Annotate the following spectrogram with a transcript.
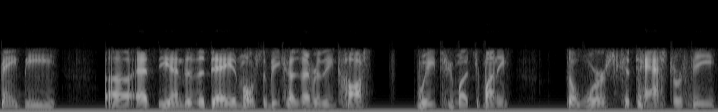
may be uh, at the end of the day, and mostly because everything costs way too much money, the worst catastrophe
